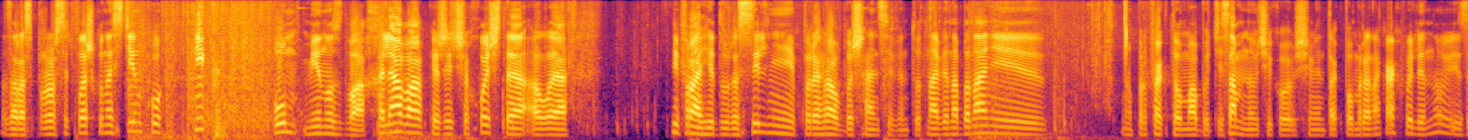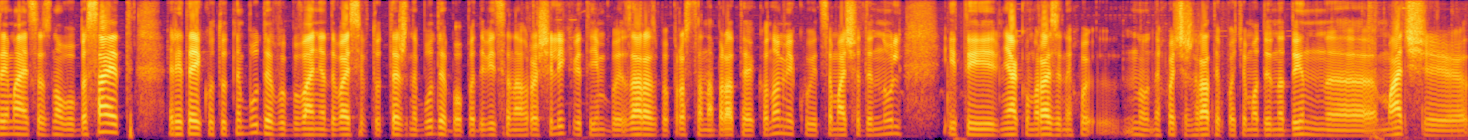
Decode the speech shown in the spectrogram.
Зараз просить флешку на стінку. Пік. Бум, мінус 2. Халява, кажіть, що хочете, але ці фраги дуже сильні, переграв без шансів він тут наві на банані. Перфекто, мабуть, і сам не очікував, що він так помре на кахвелі. Ну і займається знову бесайт. Рітейку тут не буде, вибивання девайсів тут теж не буде, бо подивіться на гроші Liquid, їм би зараз би просто набрати економіку, і це матч 1-0, і ти в ніякому разі не, ну, не хочеш грати потім 1-1 е, матч е,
